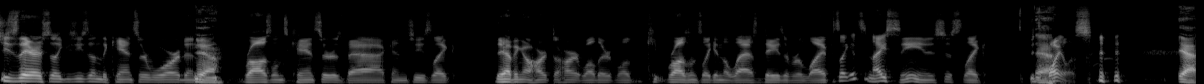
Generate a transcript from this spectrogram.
She's there, so like she's in the cancer ward, and Yeah. Roslin's cancer is back, and she's like they're having a heart to heart while they're while Ke- Roslin's like in the last days of her life. It's like it's a nice scene. It's just like it's, it's Yeah. pointless. Yeah,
